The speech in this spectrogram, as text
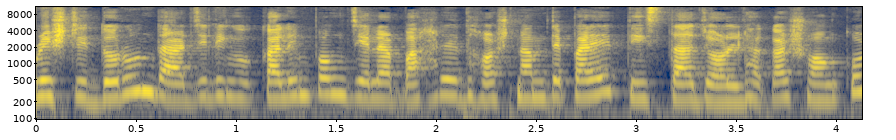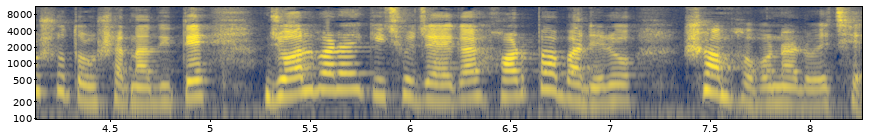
বৃষ্টির দরুন দার্জিলিং ও কালিম্পং জেলার পাহাড়ে ধস নামতে পারে। তিস্তা, জলঢাকা, শঙ্কর ও তৌসা নদীতে জল বাড়ায় কিছু জায়গায় হরপা বানেরও সম্ভাবনা রয়েছে।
